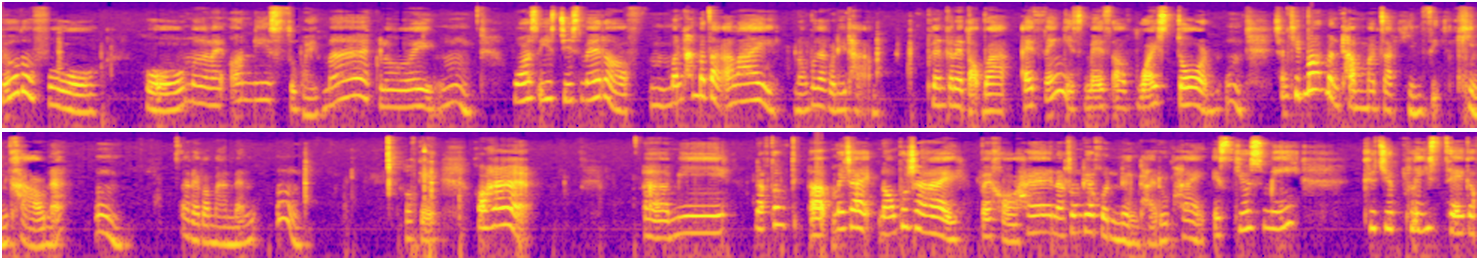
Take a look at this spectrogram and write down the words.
beautiful โห เมอร์ไลออนนี่สวยมากเลย อืม what is this made of มมันทำมาจากอะไร น้องผู้ชายคนนี้ถาม เพื่อนก็เลยตอบว่า I think it's made of white stone อืม ฉันคิดว่ามันทำมาจากหินสีหินขาวนะ อืม อะไรประมาณนั้น อืมโอเค ข้อห้ามีนักท่องอไม่ใช่น้องผู้ชายไปขอให้นักท่องเที่ยวคนหนึ่งถ่ายรูปให้ excuse me could you please take a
